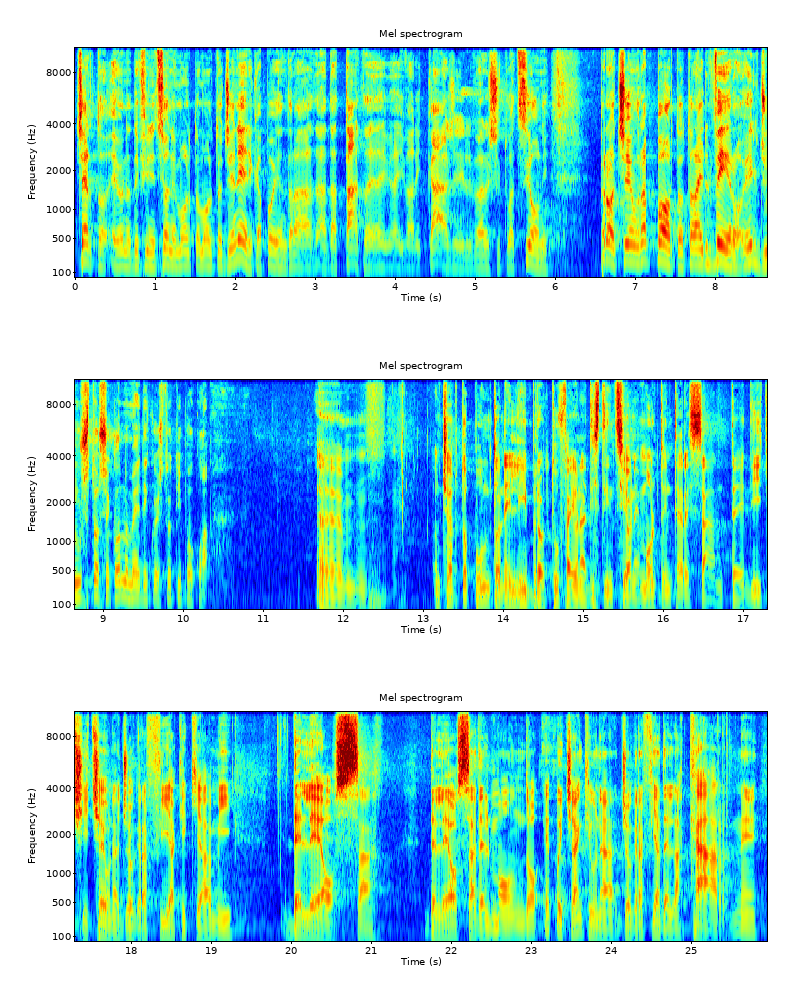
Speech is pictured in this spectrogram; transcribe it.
Certo è una definizione molto molto generica, poi andrà adattata ai, ai vari casi, alle varie situazioni, però c'è un rapporto tra il vero e il giusto, secondo me, di questo tipo qua. Um, a un certo punto nel libro tu fai una distinzione molto interessante, dici c'è una geografia che chiami delle ossa, delle ossa del mondo e poi c'è anche una geografia della carne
